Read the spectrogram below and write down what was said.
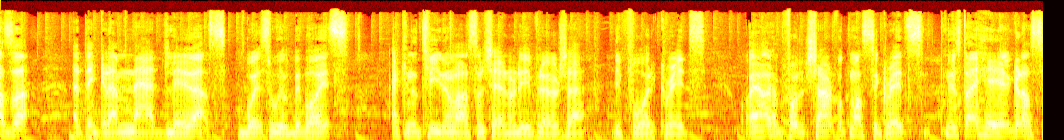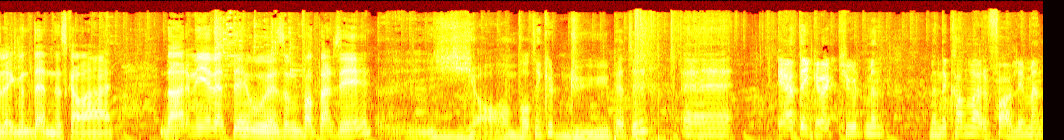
Altså, jeg tenker det er mad lø, ass. Boys will be boys. Er ikke noe tvil om hva som skjer når de prøver seg. De får crates. Og jeg har sjæl fått masse crates. Knust ei hel glassvegg med denne skalla her. Da er det mye vett i hodet, som fatter'n sier. Ja, hva tenker du, Petter? Eh, jeg tenker det er kult, men, men det kan være farlig. Men,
